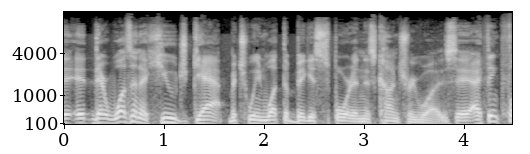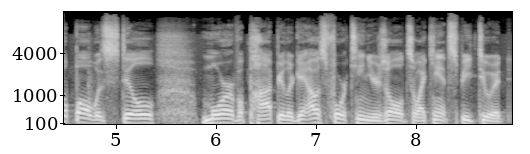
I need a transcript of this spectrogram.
It, there wasn't a huge gap between what the biggest sport in this country was. I think football was still more of a popular game. I was 14 years old, so I can't speak to it,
